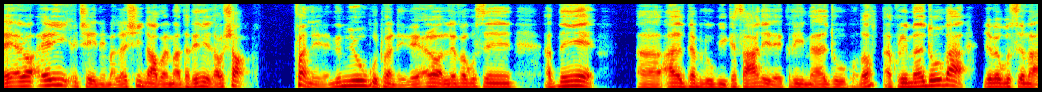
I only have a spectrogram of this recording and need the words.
တယ်အဲ့တော့အဲ့ဒီအခြေအနေမှာလက်ရှိနောက်ပိုင်းမှာသတင်းတွေတော့ရှောက်ထွက်နေတယ်မျိုးမျိုးကိုထွက်နေတယ်အဲ့တော့ Leverkusen အသင်းရဲ့ အာ LWB ကစားနေတဲ့ Grimaldo ပေါ့နော် Grimaldo က Leverkusen မှာ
